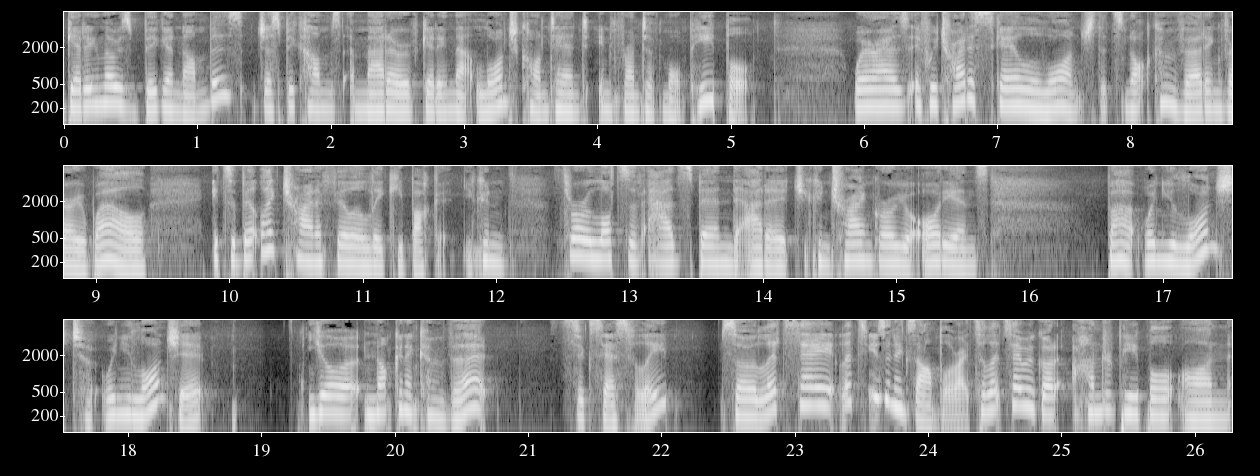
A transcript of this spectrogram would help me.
getting those bigger numbers just becomes a matter of getting that launch content in front of more people. Whereas if we try to scale a launch that's not converting very well, it's a bit like trying to fill a leaky bucket. You can throw lots of ad spend at it, you can try and grow your audience, but when you launch when you launch it, you're not going to convert successfully. So let's say let's use an example, right? So let's say we've got 100 people on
